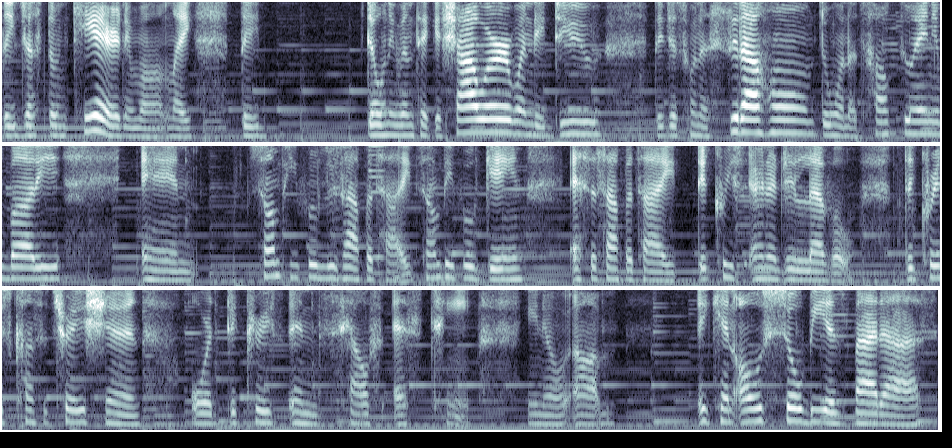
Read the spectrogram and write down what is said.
they just don't care anymore. Like they don't even take a shower when they do they just want to sit at home, don't want to talk to anybody. And some people lose appetite, some people gain excess appetite, decrease energy level, decrease concentration, or decrease in self esteem. You know, um, it can also be as bad as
